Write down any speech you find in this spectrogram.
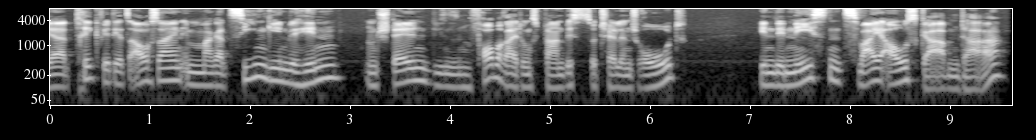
der Trick wird jetzt auch sein, im Magazin gehen wir hin und stellen diesen Vorbereitungsplan bis zur Challenge Rot in den nächsten zwei Ausgaben dar,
